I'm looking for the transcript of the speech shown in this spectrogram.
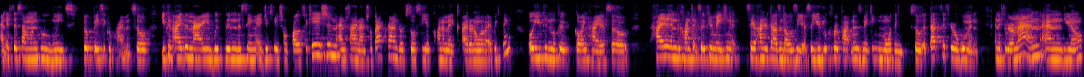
And if there's someone who meets your basic requirements, so you can either marry within the same educational qualification and financial background or socioeconomic, I don't know, everything or you can look at going higher. So higher in the context of if you're making say $100,000 a year. So you'd look for a partner who's making more than you. So that's if you're a woman. And if you're a man and, you know,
